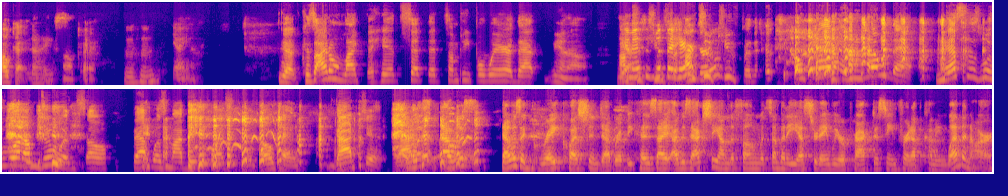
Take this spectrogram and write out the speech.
Okay. Nice. Okay. Mm-hmm. Yeah, yeah. Yeah, because I don't like the headset that some people wear. That you know, yeah. I'm messes with the for, hair, I'm girl. too cute for that. Okay, and you know that messes with what I'm doing. So that was my big question. Okay, gotcha. gotcha. That was that was, that was a great question, Deborah, because I, I was actually on the phone with somebody yesterday. We were practicing for an upcoming webinar,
